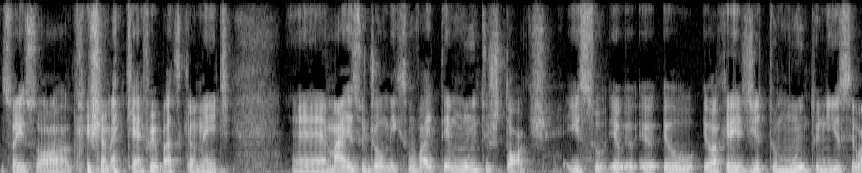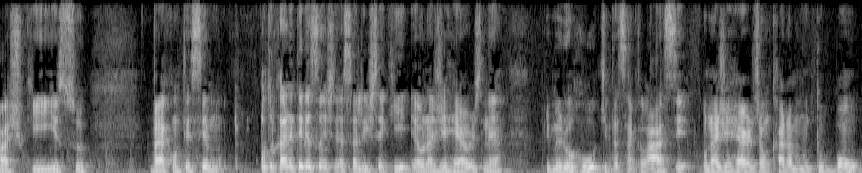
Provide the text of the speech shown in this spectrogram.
Isso aí só Christian McCaffrey, basicamente. É, mas o Joe Mixon vai ter muitos toques. Isso eu, eu, eu, eu acredito muito nisso. Eu acho que isso vai acontecer muito. Outro cara interessante nessa lista aqui é o Najee Harris, né? Primeiro Hulk dessa classe. O Najee Harris é um cara muito bom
